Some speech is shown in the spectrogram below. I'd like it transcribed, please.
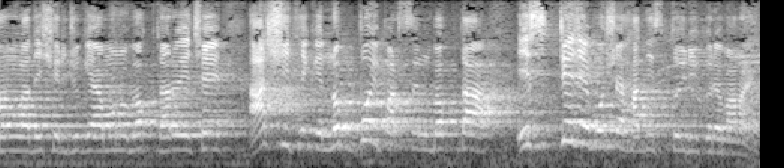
বাংলাদেশের যুগে এমনও বক্তা রয়েছে, আশি থেকে নব্বই পার্সেন্ট বক্তা স্টেজে বসে হাদিস তৈরি করে বানায়।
